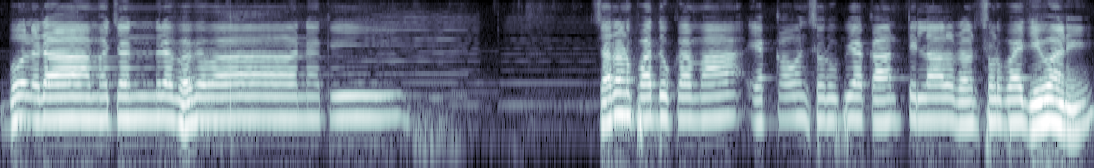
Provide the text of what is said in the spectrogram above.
બોલ રામચંદ્ર ભગવાન કી. ચરણ પાદુકામાં એકાવનસો રૂપિયા કાંતિલાલ રણછોડભાઈ જીવાણી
